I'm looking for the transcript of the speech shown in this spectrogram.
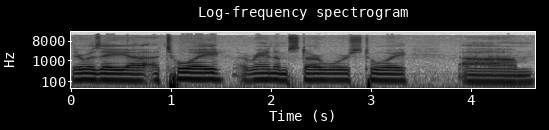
there was a uh, a toy, a random Star Wars toy, um,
